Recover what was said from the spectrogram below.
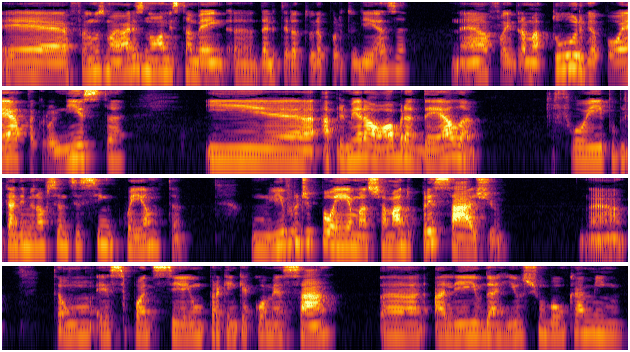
é, foi um dos maiores nomes também uh, da literatura portuguesa. Né? Foi dramaturga, poeta, cronista, e a primeira obra dela foi publicada em 1950, um livro de poemas chamado Presságio. Né? Então, esse pode ser um para quem quer começar uh, a ler Hilda Hilst um bom caminho.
